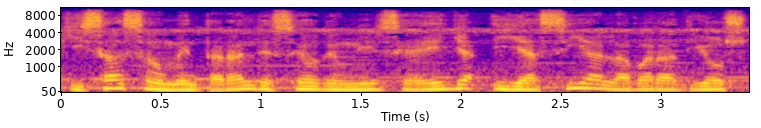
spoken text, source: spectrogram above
Quizás aumentará el deseo de unirse a ella y así alabar a Dios.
